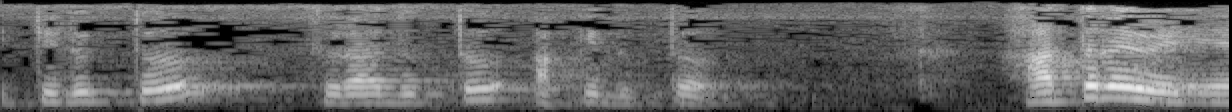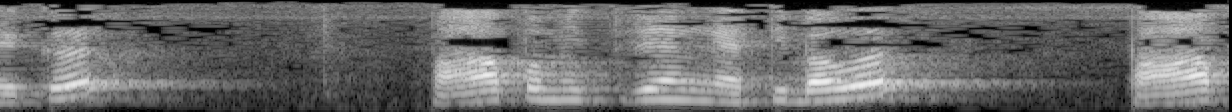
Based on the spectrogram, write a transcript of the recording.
ඉති දුක්ඛෝ සුරා දුක්ඛෝ අකි දුක්ඛෝ හතරවෙනි එක පාප මිත්‍රයන් ඇති බව පාප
